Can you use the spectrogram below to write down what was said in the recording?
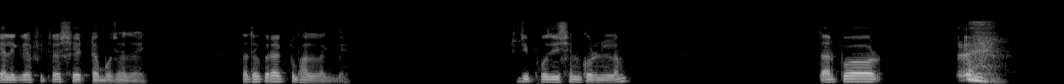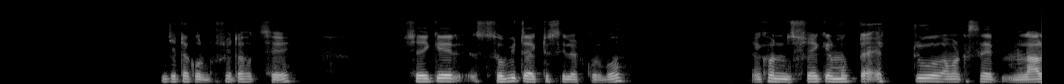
ক্যালিগ্রাফিটার শেডটা বোঝা যায়। তাতে করে একটু ভালো লাগবে। পজিশন করে নিলাম। তারপর যেটা করব সেটা হচ্ছে, শেখের ছবিটা একটু সিলেক্ট করব। এখন শেখের মুখটা একটু আমার কাছে লাল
